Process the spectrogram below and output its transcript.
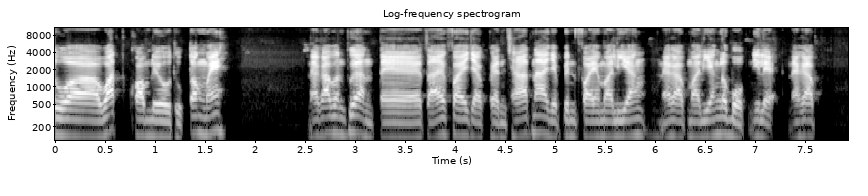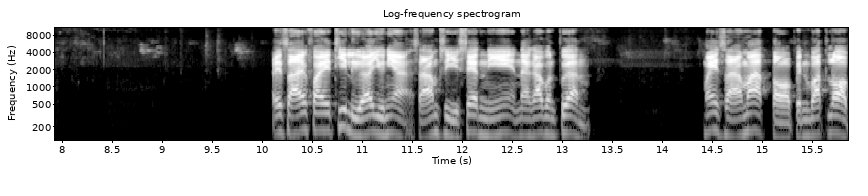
ตัววัดความเร็วถูกต้องไหม นะครับเพื่อนๆแต่สายไฟจากแผ่นชาร์จน่าจะเป็นไฟมาเลี้ยงนะครับ มาเลี้ยงระบบนี่แหละนะครับไอสายไฟที่เหลืออยู่เนี่ยสามสี่เส้นนี้นะครับเพื่อนๆไม่สามารถต่อเป็นวัดรอบ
